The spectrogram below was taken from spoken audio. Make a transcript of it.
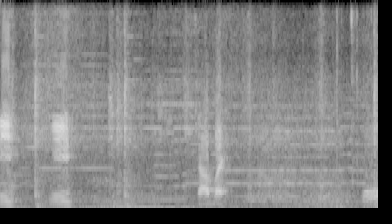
นี่นี่จับไป โอ้โห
